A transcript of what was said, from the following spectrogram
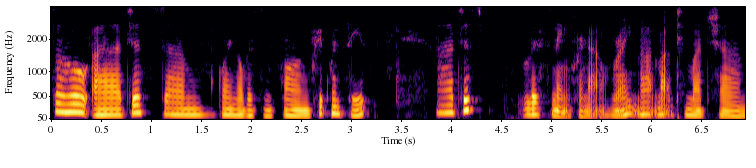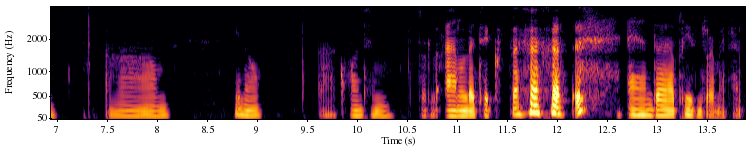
So, uh, just um, going over some song frequencies, uh, just listening for now, right? Not not too much, um, um, you know, uh, quantum sort of analytics. and uh, please enjoy my friends.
